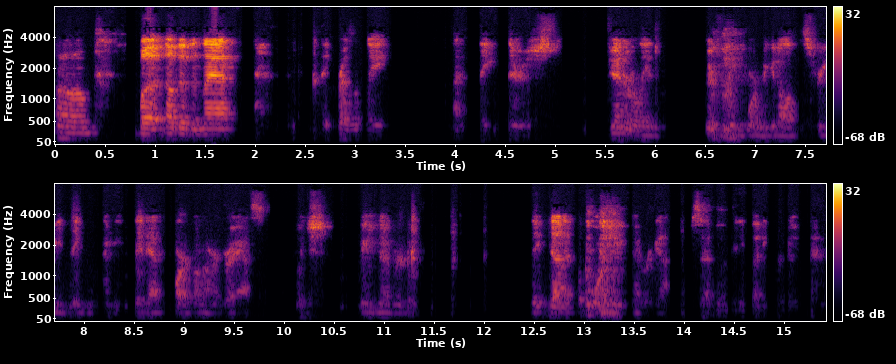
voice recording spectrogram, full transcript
Um, but other than that, they presently, I think there's generally, there's room for them to get off the street. They, I mean, they'd have to park on our grass, which we've never, they've done it before, we've never gotten upset with anybody for doing that.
